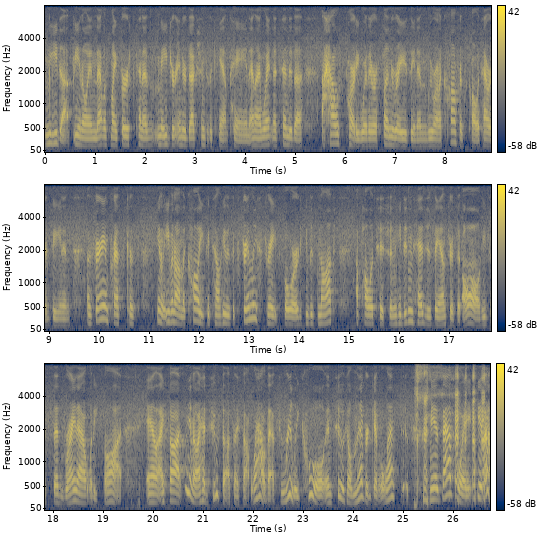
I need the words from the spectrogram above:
Meetup, you know, and that was my first kind of major introduction to the campaign. And I went and attended a, a house party where they were fundraising, and we were on a conference call with Howard Dean. And I was very impressed because, you know, even on the call, you could tell he was extremely straightforward. He was not a politician. He didn't hedge his answers at all. He just said right out what he thought. And I thought, you know, I had two thoughts. I thought, wow, that's really cool. And two, he'll never get elected. I mean, at that point, you know,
